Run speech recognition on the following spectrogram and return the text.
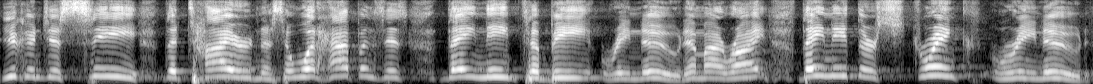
you can just see the tiredness. And what happens is they need to be renewed. Am I right? They need their strength strength renewed.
